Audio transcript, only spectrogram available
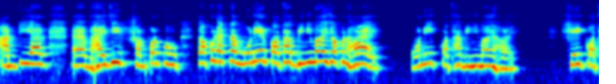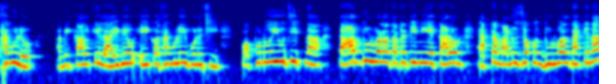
আন্টি আর ভাইজির সম্পর্ক হোক, তখন একটা মনের কথা বিনিময় যখন হয়, অনেক কথা বিনিময় হয়। সেই কথাগুলো আমি কালকে লাইভেও এই কথাগুলোই বলেছি, কখনোই উচিত না তার দুর্বলতাটাকে নিয়ে? কারণ একটা মানুষ যখন দুর্বল থাকে না,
